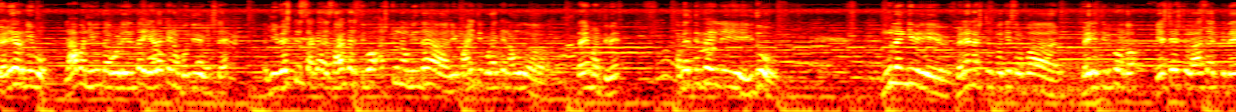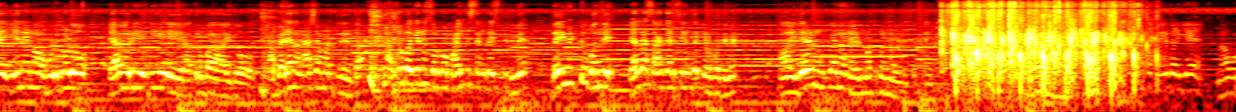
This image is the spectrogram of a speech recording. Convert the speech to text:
ಬೆಳೆಯೋರು ನೀವು, ಲಾಭ ನೀವು ತಗೊಳ್ಳಿ ಅಂತ ಹೇಳಕ್ಕೆ ನಾವು ಬಂದಿದ್ದೀವಿ ಅಷ್ಟೇ. ನೀವೆಷ್ಟು ಸಹ ಸಹಕರಿಸ್ತೀವೋ ಅಷ್ಟು ನಮ್ಮಿಂದ ನೀವು ಮಾಹಿತಿ ಕೊಡೋಕ್ಕೆ ನಾವು ಟ್ರೈ ಮಾಡ್ತೀವಿ. ಆಮೇಲೆ ತಿರ್ಗಾ ಇಲ್ಲಿ ಇದು, ಮೂಲಂಗಿ ಬೆಳೆ ನಷ್ಟದ ಬಗ್ಗೆ ಸ್ವಲ್ಪ ಬೆಳಗ್ಗೆ ತಿಳ್ಕೊಂಡು ಎಷ್ಟೆಷ್ಟು ಲಾಸ್ ಆಗ್ತಿದೆ, ಏನೇನು ಹುಡುಗಳು ಯಾವ್ಯಾವ ರೀತಿ ಅದ್ರ ಇದು, ಆ ಬೆಳೆನ ನಾಶ ಮಾಡ್ತಿದೆ ಅಂತ ಅದ್ರ ಬಗ್ಗೆ ಸ್ವಲ್ಪ ಮಾಹಿತಿ ಸಂಗ್ರಹಿಸ್ತಿದ್ವಿ ದಯವಿಟ್ಟು ಬಂದು ಎಲ್ಲ ಸಹಕರಿಸಿ ಅಂತ ಕೇಳ್ಬೋದಿವಿ ಇದೇನು ಮುಖ ನಾನು ಹೆಣ್ಣು ಮಾತು ರೈತರಿಗೆ ನಾವು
